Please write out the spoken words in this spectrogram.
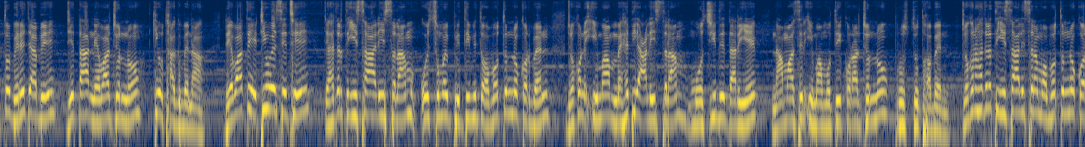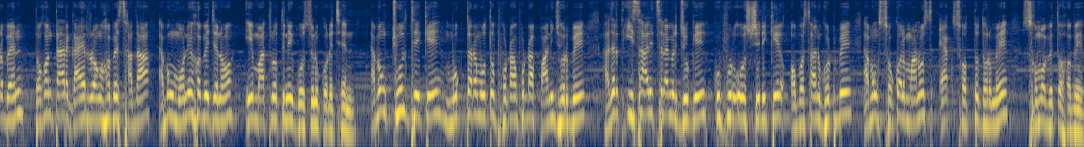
এত বেড়ে যাবে যে তা নেওয়ার জন্য কেউ থাকবে না। রেবাতে এটিও এসেছে যে হজরত ঈসা আলী ইসলাম ওই সময় পৃথিবীতে অবতীর্ণ করবেন যখন ইমাম মেহেদি আলী ইসলাম মসজিদে দাঁড়িয়ে নামাজের ইমামতি করার জন্য প্রস্তুত হবেন। যখন হজরত ঈসা আলী ইসলাম অবতীর্ণ করবেন, তখন তার গায়ের রং হবে সাদা এবং মনে হবে যেন এই মাত্র তিনি গোসল করেছেন এবং চুল থেকে মুক্তার মতো ফোটা ফোটা পানি ঝরবে। হজরত ঈসা আলী ইসলামের যুগে কুফুর ও শিরিকের অবসান ঘটবে এবং সকল মানুষ এক সত্য ধর্মে সমবেত হবে।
